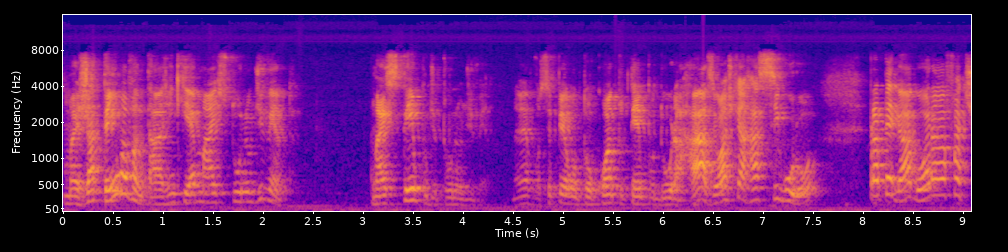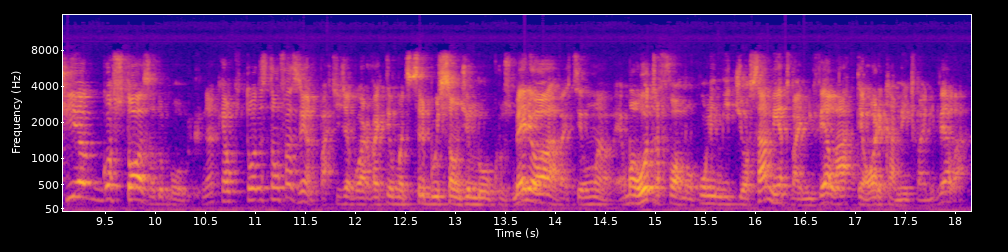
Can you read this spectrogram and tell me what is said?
mas já tem uma vantagem que é mais túnel de vento, mais tempo de túnel de vento. Né? Você perguntou quanto tempo dura a Haas, eu acho que a Haas segurou para pegar agora a fatia gostosa do bolo, né? que é o que todas estão fazendo. A partir de agora vai ter uma distribuição de lucros melhor, vai ter uma, é uma outra forma com limite de orçamento, vai nivelar, teoricamente vai nivelar.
